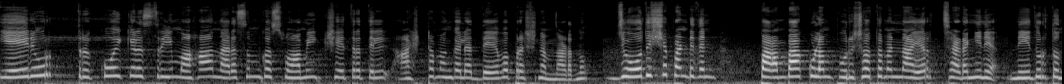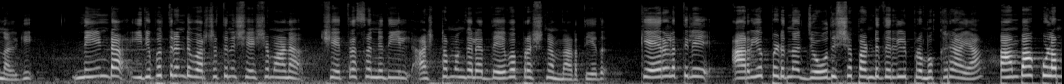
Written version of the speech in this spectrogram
ഏരൂർ തൃക്കോയ്ക്കൽ ശ്രീ മഹാനരസിംഹസ്വാമി ക്ഷേത്രത്തിൽ അഷ്ടമംഗല ദേവപ്രശ്നം നടന്നു. ജ്യോതിഷ പണ്ഡിതൻ പാമ്പാക്കുളം പുരുഷോത്തമൻ നായർ ചടങ്ങിന് നേതൃത്വം നൽകി. നീണ്ട ഇരുപത്തിരണ്ട് വർഷത്തിനു ശേഷമാണ് ക്ഷേത്രസന്നിധിയിൽ അഷ്ടമംഗല ദേവപ്രശ്നം നടത്തിയത്. കേരളത്തിലെ അറിയപ്പെടുന്ന ജ്യോതിഷ പണ്ഡിതരിൽ പ്രമുഖരായ പാമ്പാക്കുളം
